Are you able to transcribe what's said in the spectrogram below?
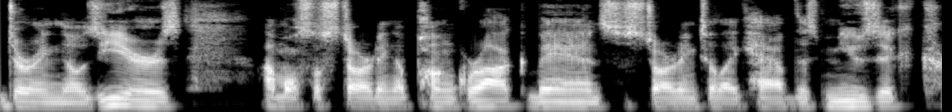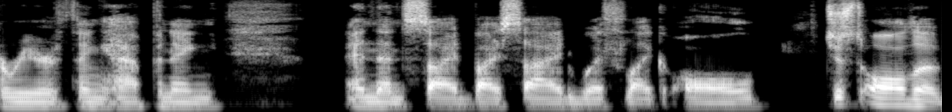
during those years. I'm also starting a punk rock band, so starting to like have this music career thing happening. And then side by side with like all just all the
